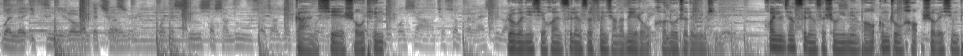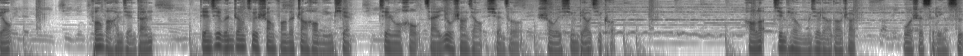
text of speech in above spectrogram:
吻了一次你柔软的唇，我的心像小鹿摔跤。感谢收听。如果你喜欢四零四分享的内容和录制的音频。欢迎将四零四声音面包公众号设为星标，方法很简单，点击文章最上方的账号名片，进入后在右上角选择设为星标即可。好了，今天我们就聊到这儿，我是四零四，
